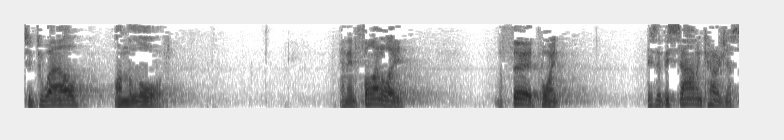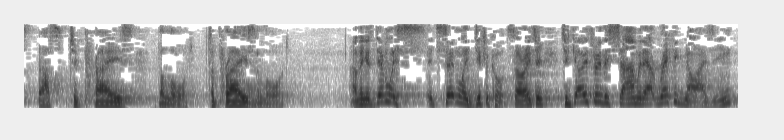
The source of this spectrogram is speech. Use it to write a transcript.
to dwell on the Lord. And then finally, the third point is that this psalm encourages us to praise the Lord. To praise the Lord. I think it's definitely, it's certainly difficult, sorry, to, to go through this psalm without recognizing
